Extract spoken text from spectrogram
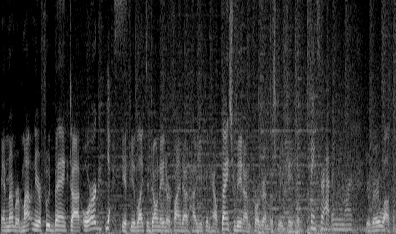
And remember, mountaineerfoodbank.org Yes. if you'd like to donate or find out how you can help. Thanks for being on the program this week, Caitlin. Thanks for having me, Mark. You're very welcome.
